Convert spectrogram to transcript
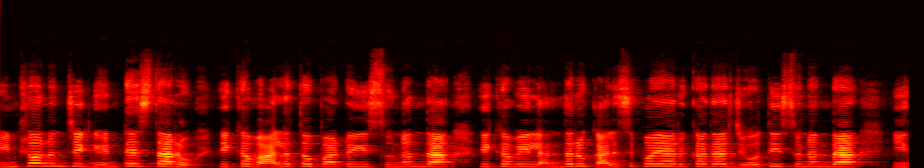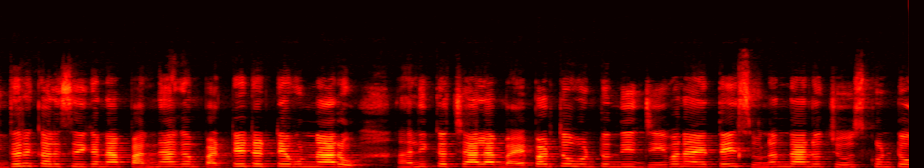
ఇంట్లో నుంచి గెంటేస్తారు. ఇక వాళ్ళతో పాటు ఈ సునంద ఇక వీళ్ళందరూ కలిసిపోయారు కదా జ్యోతి సునంద ఇద్దరు కలిసి ఇక నా పన్నాగం పట్టేటట్టే ఉన్నారు. అనిక చాలా భయపడుతూ ఉంటుంది జీవన అయితే సునందాను చూసుకుంటూ.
